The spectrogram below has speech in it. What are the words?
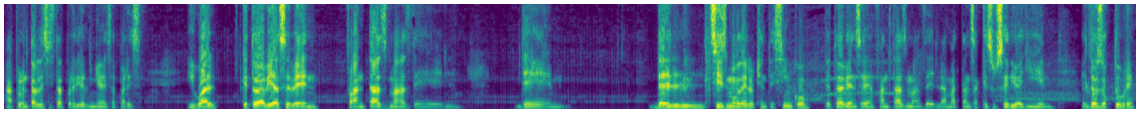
a preguntarle si está perdido, el niño desaparece. Igual que todavía se ven fantasmas del, del sismo del 85, que todavía se ven fantasmas de la matanza que sucedió allí en el 2 de octubre.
